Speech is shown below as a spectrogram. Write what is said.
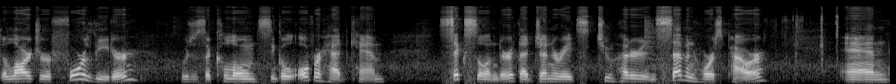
the larger 4 liter, which is a Cologne single overhead cam, six cylinder that generates 207 horsepower and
